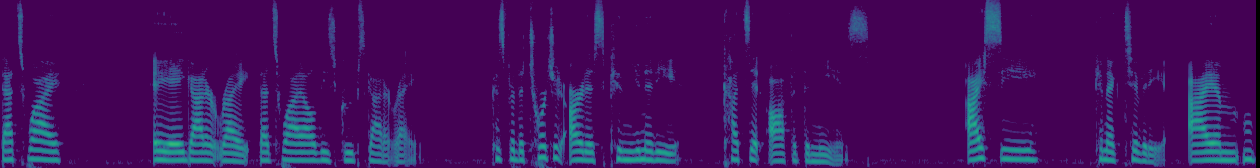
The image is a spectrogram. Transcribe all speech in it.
That's why AA got it right. That's why all these groups got it right. Because for the tortured artist, community cuts it off at the knees. I see connectivity. I am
